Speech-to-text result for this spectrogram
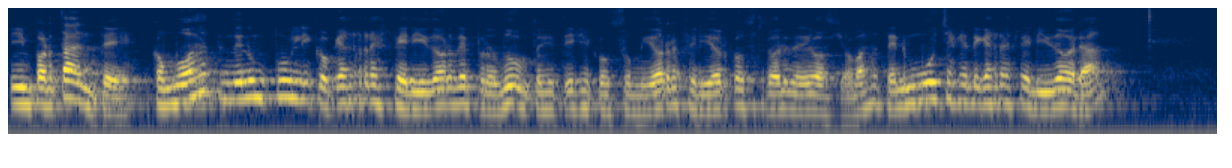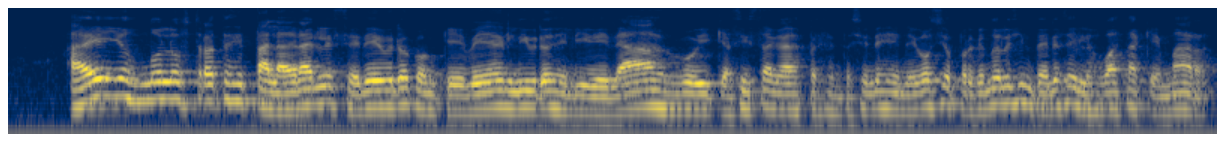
importante, como vas a tener un público que es referidor de productos, yo te dije consumidor, referidor, constructor de negocio, vas a tener mucha gente que es referidora, a ellos no los trates de taladrar el cerebro con que vean libros de liderazgo y que asistan a las presentaciones de negocio porque no les interesa y los vas a quemar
